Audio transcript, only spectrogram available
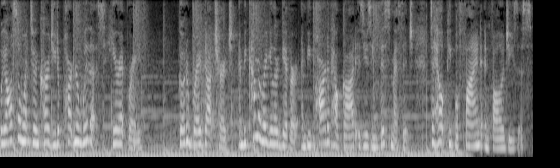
We also want to encourage you to partner with us here at Brave. Go to brave.church and become a regular giver and be part of how God is using this message to help people find and follow Jesus.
